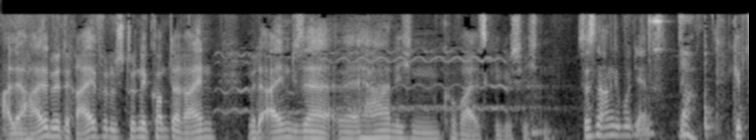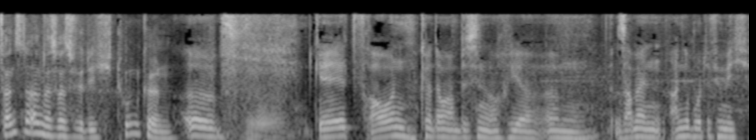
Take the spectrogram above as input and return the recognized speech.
Alle halbe, dreiviertel Stunde kommt er rein mit einem dieser äh, herrlichen Kowalski-Geschichten. Ist das ein Angebot, Jens? Ja. Gibt sonst noch irgendwas, was wir für dich tun können? Äh, pff, Geld, Frauen, könnt ihr mal ein bisschen noch hier ähm, sammeln, Angebote für mich.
